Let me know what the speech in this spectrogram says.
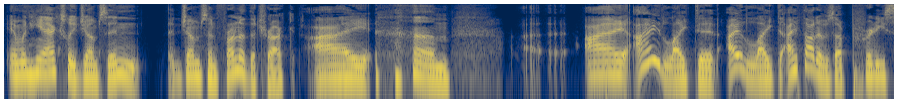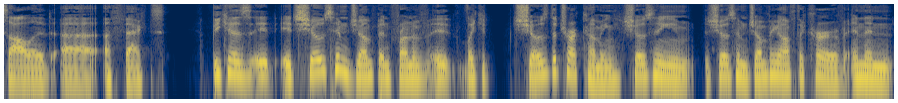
And when he actually jumps in, jumps in front of the truck, I, um, I I liked it. I liked. I thought it was a pretty solid uh, effect because it it shows him jump in front of it like it shows the truck coming, shows him shows him jumping off the curve, and then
